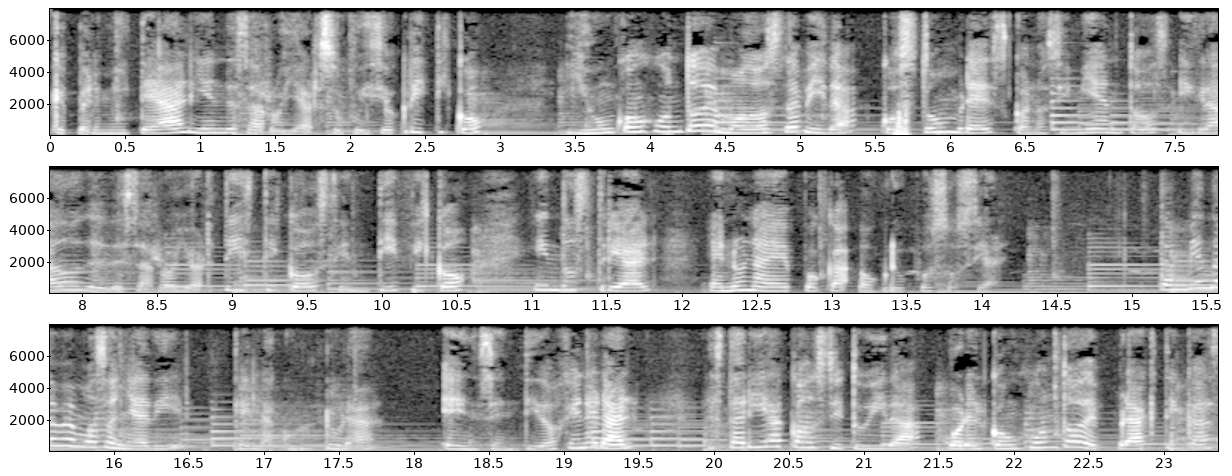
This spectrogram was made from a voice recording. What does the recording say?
que permite a alguien desarrollar su juicio crítico y un conjunto de modos de vida, costumbres, conocimientos y grados de desarrollo artístico, científico, industrial en una época o grupo social. También debemos añadir que la cultura en sentido general, estaría constituida por el conjunto de prácticas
